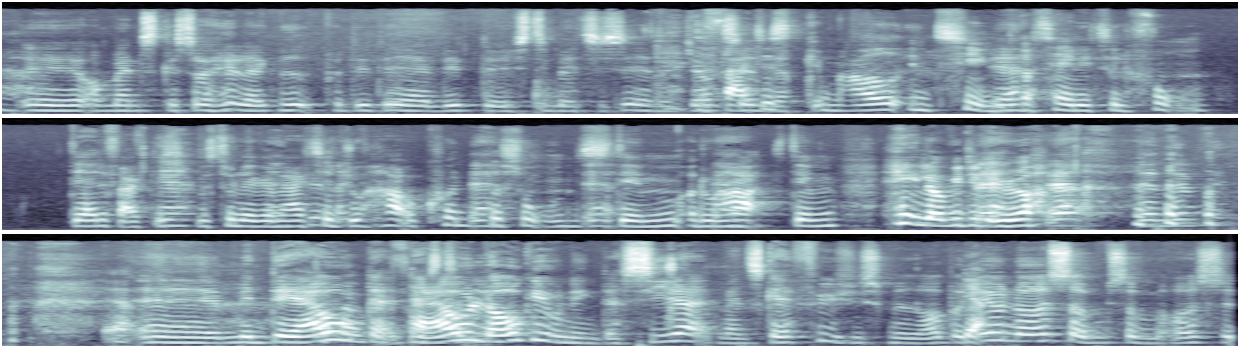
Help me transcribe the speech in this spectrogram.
Ja. Øh, og man skal så heller ikke ned på det der lidt øh, stigmatiserende jobcenter. Det er faktisk meget intimt ja. at tale i telefonen. Det er det faktisk, ja. hvis du lægger mærke til, at du har jo kun ja. personens ja. stemme, og du ja. har stemme helt op i dit ja. øre. Ja, ja nemlig. ja. Øh, men det er jo, der, der er jo lovgivning, der siger, at man skal fysisk møde op, og ja. det er jo noget, som, som også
